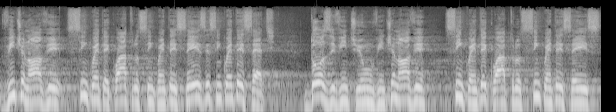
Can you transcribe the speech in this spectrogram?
29, 54, 56 e 57. 12, 21, 29, 54, 56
